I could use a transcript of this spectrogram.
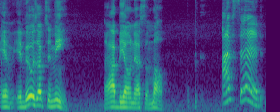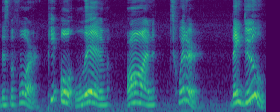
if if it was up to me, I'd be on there some more. I've said this before. People live on Twitter. They do.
